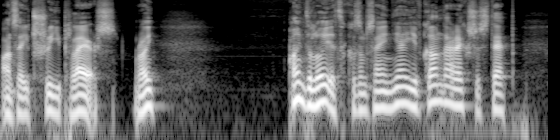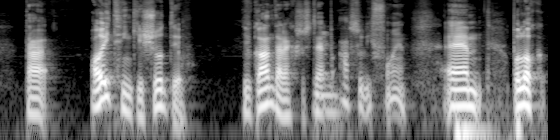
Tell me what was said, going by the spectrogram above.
on say three players, right? I'm delighted because I'm saying, yeah, you've gone that extra step that I think you should do. You've gone that extra step, mm. absolutely fine. Um, but look,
